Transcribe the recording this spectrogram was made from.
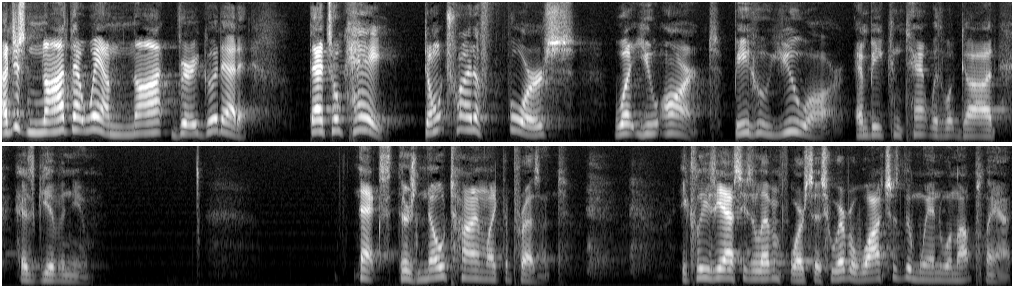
I'm just not that way. I'm not very good at it. That's okay. Don't try to force what you aren't. Be who you are and be content with what God has given you. Next, there's no time like the present. Ecclesiastes 11:4 says, "Whoever watches the wind will not plant,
